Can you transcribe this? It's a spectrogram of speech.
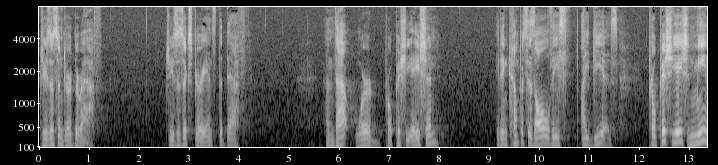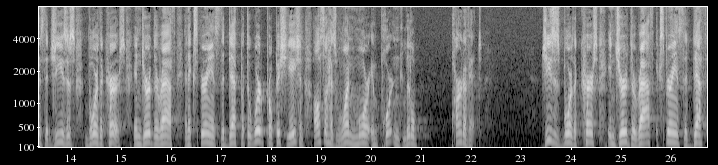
Jesus endured the wrath. Jesus experienced the death. And that word propitiation, it encompasses all these ideas. Propitiation means that Jesus bore the curse, endured the wrath, and experienced the death. But the word propitiation also has one more important little part of it. Jesus bore the curse, endured the wrath, experienced the death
